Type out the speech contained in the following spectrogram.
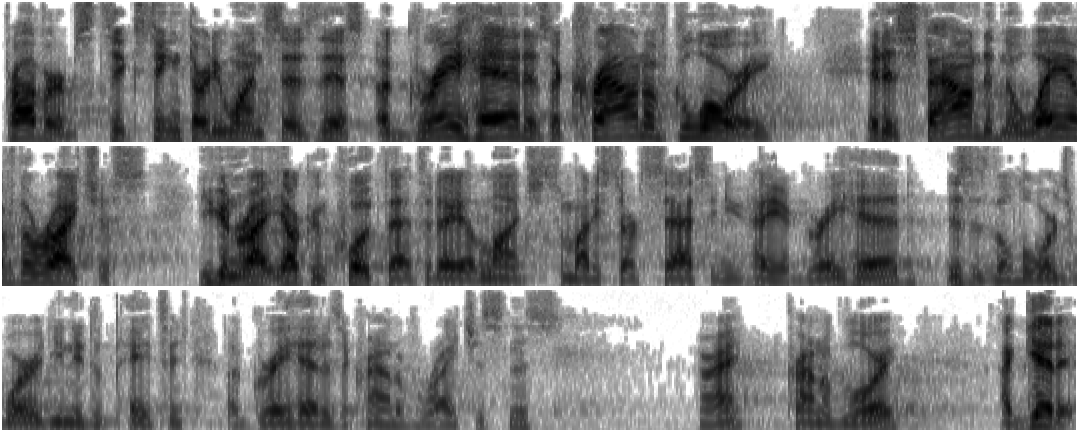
Proverbs 16:31 says this, "A gray head is a crown of glory. It is found in the way of the righteous." You can write, y'all can quote that today at lunch. Somebody starts sassing you, "Hey, a gray head, this is the Lord's word. You need to pay attention. A gray head is a crown of righteousness." All right? Crown of glory. I get it.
